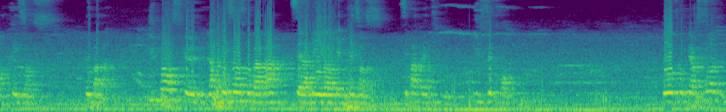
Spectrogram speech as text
en présence d'Obama. Il pense que la présence d'Obama, c'est la meilleure des présences. Ce n'est pas vrai du tout. Il se trompe. D'autres personnes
